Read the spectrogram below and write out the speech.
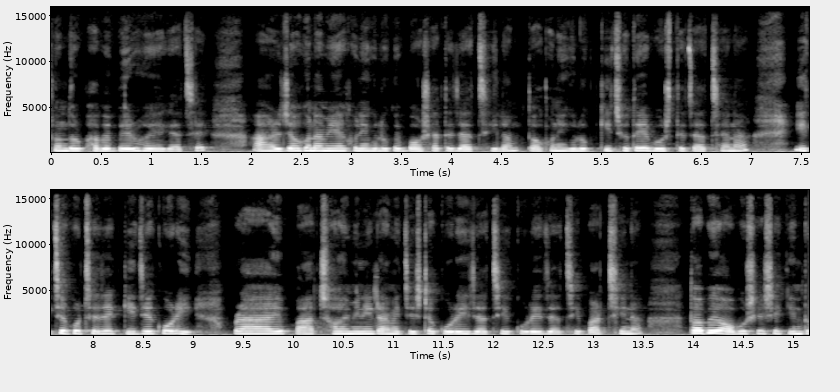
সুন্দরভাবে বের হয়ে গেছে। আর যখন আমি এখন এগুলোকে বসাতে যাচ্ছিলাম, তখন এগুলো কিছুতেই বসতে চাচ্ছে না। ইচ্ছে করছে যে কী যে করি? প্রায় পাঁচ, ছয় মিনিট আমি চেষ্টা করেই যাচ্ছি করেই যাচ্ছি, পারছি না। তবে অবশেষে কিন্তু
